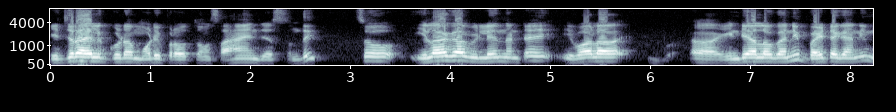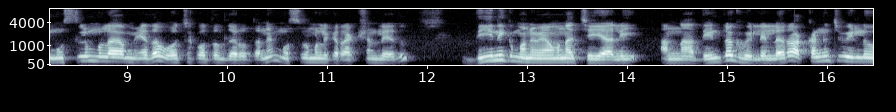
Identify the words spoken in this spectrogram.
ఇజ్రాయెల్కి కూడా మోడీ ప్రభుత్వం సహాయం చేస్తుంది. సో ఇలాగా వీళ్ళు ఏంటంటే ఇవాళ ఇండియాలో కానీ బయట కానీ ముస్లింల మీద ఓచకోతలు జరుగుతున్నాయి. ముస్లింలకి రక్షణ లేదు. దీనికి మనం ఏమైనా చేయాలి అన్న దీంట్లోకి వీళ్ళు వెళ్ళారు. అక్కడి నుంచి వీళ్ళు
